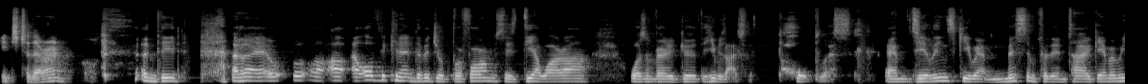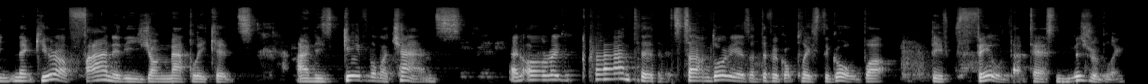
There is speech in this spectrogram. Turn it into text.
each to their own. Indeed. And I, of the kind individual performances, Diawara wasn't very good. He was actually hopeless. Um, Zielinski went missing for the entire game. I mean, Nick, you're a fan of these young Napoli kids, and he's gave them a chance. And all right, granted, Sampdoria is a difficult place to go, but they've failed that test miserably.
